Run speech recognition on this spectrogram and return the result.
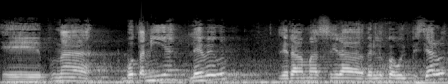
eh, una botanilla leve, güey. Era más ir a ver el juego y pistear, güey.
